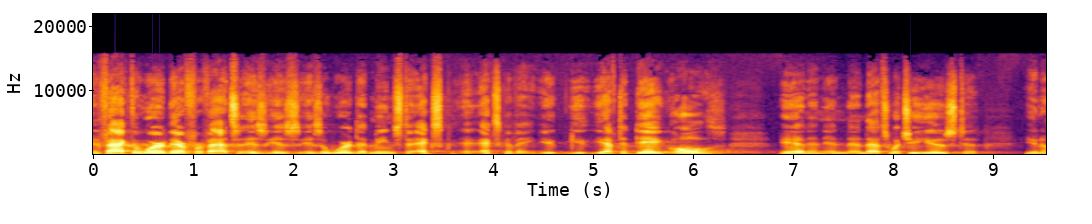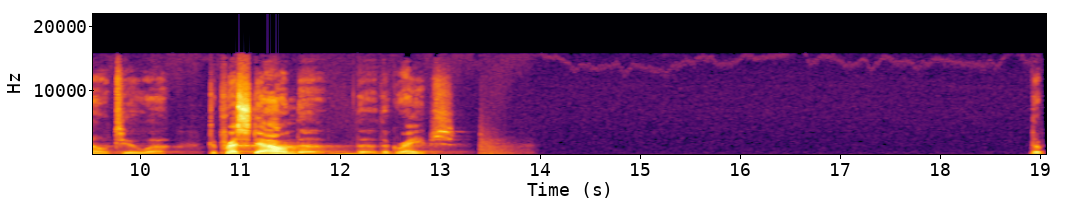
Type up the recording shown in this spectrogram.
In fact, the word there for vats is, is, is a word that means to ex, excavate. You, you, you have to dig holes in, and, and, and that's what you use to, you know, to, uh, to press down the, the, the grapes. The,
